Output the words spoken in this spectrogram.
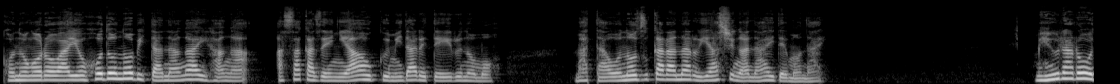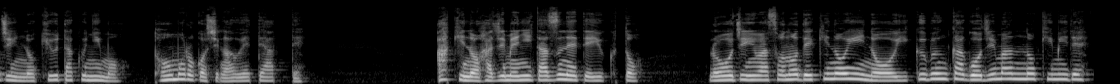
この頃はよほど伸びた長い葉が朝風に青く乱れているのも、またおのずからなる野手がないでもない。三浦老人の旧宅にもトウモロコシが植えてあって、秋の初めに訪ねて行くと、老人はその出来のいいのを幾分かご自慢の気味で、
